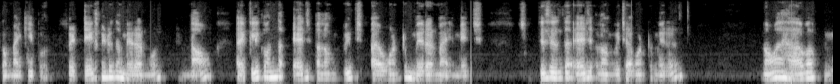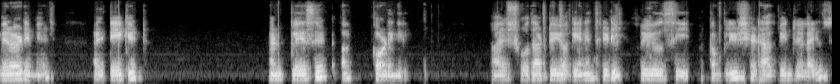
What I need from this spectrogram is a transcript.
from my keyboard. So it takes me to the mirror mode. Now I click on the edge along which I want to mirror my image. So this is the edge along which I want to mirror. Now I have a mirrored image. I'll take it and place it accordingly. I'll show that to you again in 3D so you'll see a complete shed has been realized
